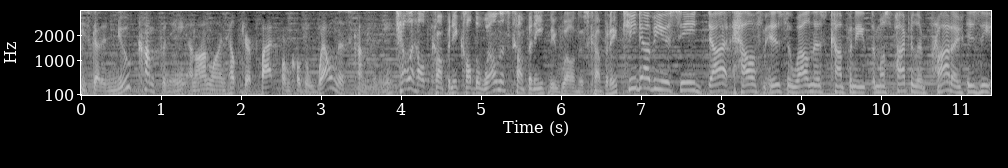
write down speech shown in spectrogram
He's got a new company, an online healthcare platform called the Wellness Company. Telehealth company called the Wellness Company. The Wellness Company. TWC.health is the wellness company. The most popular product is the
